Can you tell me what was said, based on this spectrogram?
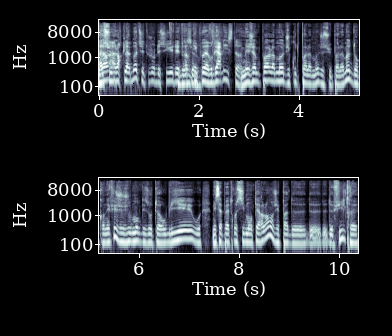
alors, que la mode, c'est toujours d'essayer d'être Bien un sûr. petit peu avant-gardiste. Mais j'aime pas la mode, j'écoute pas la mode, je suis pas la mode. Donc en effet, je joue montre des auteurs oubliés. Ou... Mais ça peut être aussi Monterland, j'ai pas de, de, de- de filtre.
